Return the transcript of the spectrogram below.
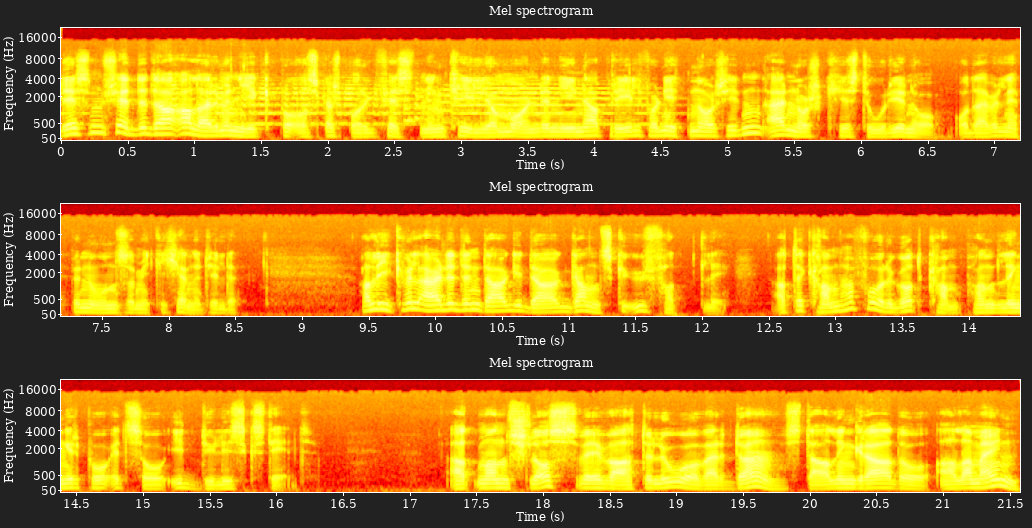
Det som skjedde da alarmen gikk på Oscarsborg festning tidlig om morgenen den 9. april for 19 år siden, er norsk historie nå, og det er vel neppe noen som ikke kjenner til det. Allikevel er det den dag i dag ganske ufattelig at det kan ha foregått kamphandlinger på et så idyllisk sted. At man slåss ved Waterloo og Verdun, Stalingrad og Alamein,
